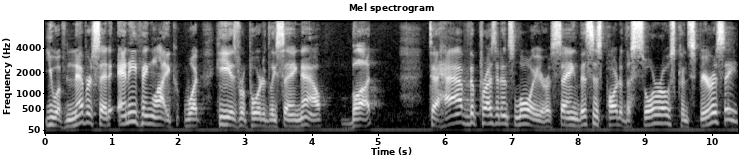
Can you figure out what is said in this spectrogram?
You have never said anything like what he is reportedly saying now, but to have the president's lawyer saying this is part of the Soros conspiracy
